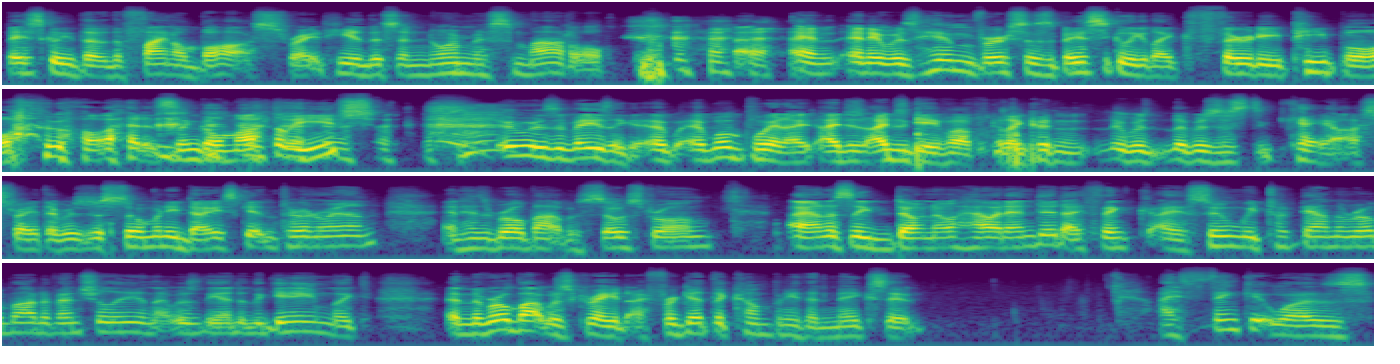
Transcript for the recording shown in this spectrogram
basically the, the final boss, right? He had this enormous model, uh, and and it was him versus basically like thirty people who all had a single model each. It was amazing. At, at one point, I, I, just I just gave up because I couldn't. It was it was just chaos, right? There was just so many dice getting thrown around, and his robot was so strong. I honestly don't know how it ended. I think I assume we took down the robot eventually, and that was the end of the game. Like, and the robot was great. I forget the company that makes it. I think it was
